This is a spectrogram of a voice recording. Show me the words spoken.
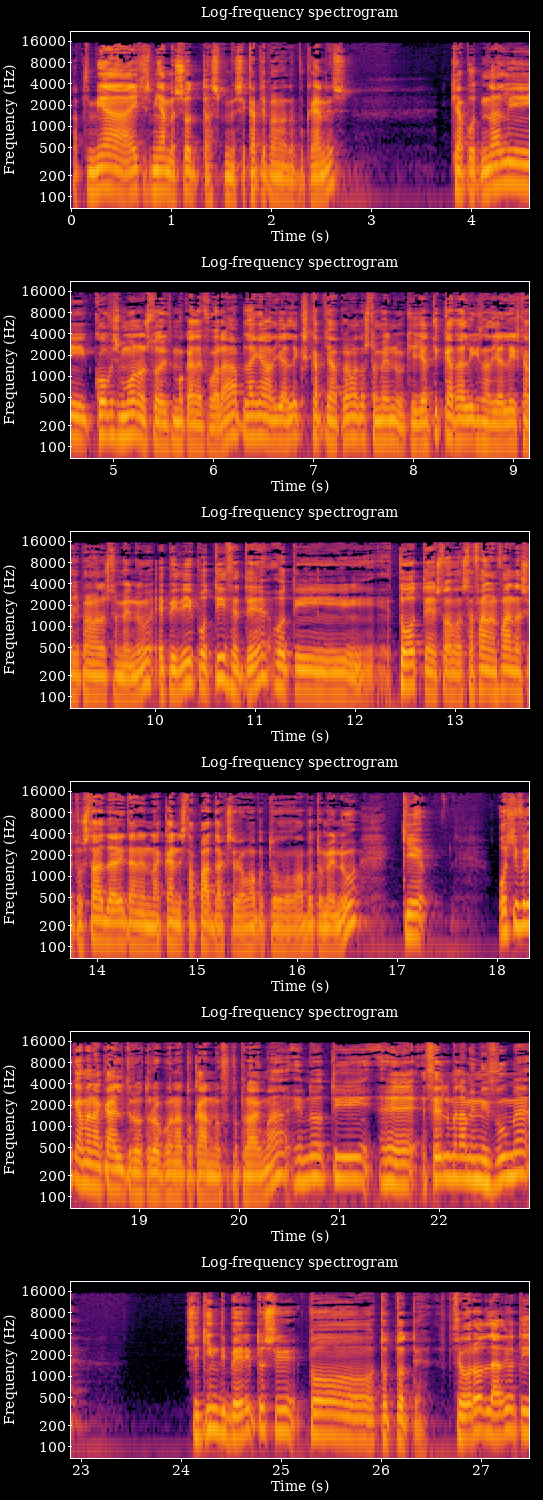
από τη μία έχεις μια μεσότητα πούμε, σε κάποια πράγματα που κάνεις και από την άλλη κόβεις μόνο στο ρυθμό κάθε φορά απλά για να διαλέξεις κάποια πράγματα στο μενού. Και γιατί καταλήγεις να διαλέξεις κάποια πράγματα στο μενού; Επειδή υποτίθεται ότι τότε στο, στα Final Fantasy το στάνταρ ήταν να κάνεις τα πάντα ξέρω, από, το, από το μενού και όχι βρήκαμε ένα καλύτερο τρόπο να το κάνουμε αυτό το πράγμα είναι ότι ε, θέλουμε να μιμηθούμε σε εκείνη την περίπτωση το, το τότε. Θεωρώ δηλαδή ότι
